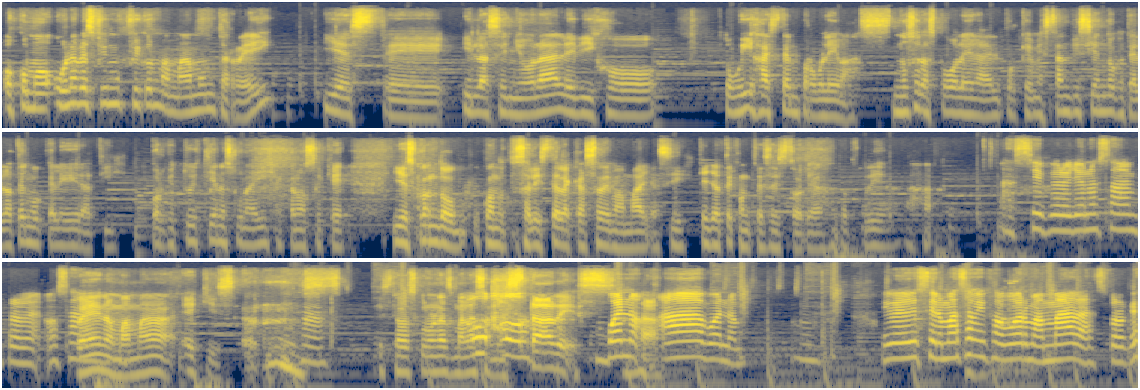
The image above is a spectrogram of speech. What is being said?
O como una vez fui, fui con mamá a Monterrey y, este, y la señora le dijo, tu hija está en problemas, no se las puedo leer a él porque me están diciendo que te lo tengo que leer a ti, porque tú tienes una hija que no sé qué. Y es cuando, cuando te saliste de la casa de mamá y así, que ya te conté esa historia el otro día. Ajá. Ah, sí, pero yo no estaba en problema. O sea, Bueno, mamá X, estabas con unas malas Oh, oh. amistades. Bueno, Ajá. ah, bueno. Mm, Iba a decir más a mi favor, mamadas, porque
